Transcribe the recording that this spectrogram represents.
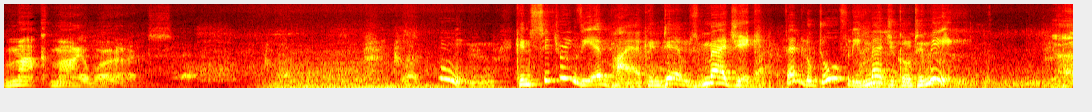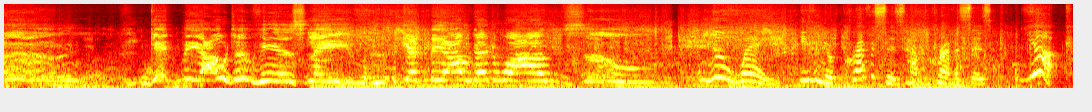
Mark my words. Hmm. Considering the Empire condemns magic, that looked awfully magical to me. Get me out of here, slave! Get me out at once! No way! Even your crevices have crevices. Yuck!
